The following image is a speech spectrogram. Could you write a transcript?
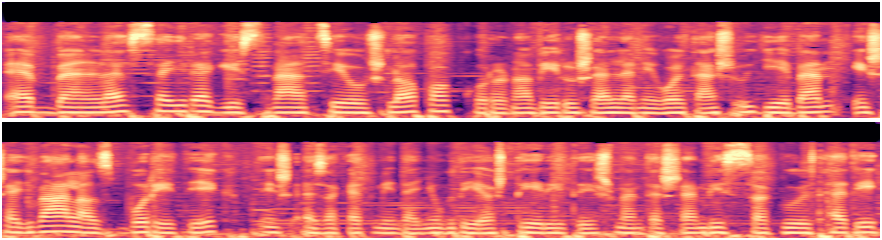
Ebben lesz egy regisztrációs lap a koronavírus elleni oltás ügyében, és egy válaszboríték, és ezeket minden nyugdíjas térítésmentesen visszaküldheti.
